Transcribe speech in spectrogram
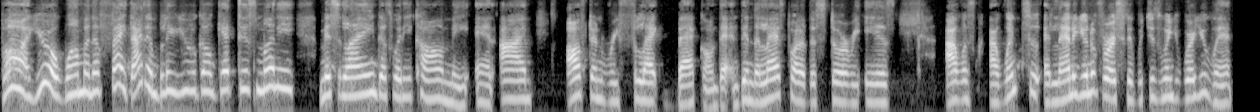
Boy, you're a woman of faith. I didn't believe you were going to get this money, Miss Lane. That's what he called me. And I often reflect back on that. And then the last part of the story is I was I went to Atlanta University, which is when you, where you went.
